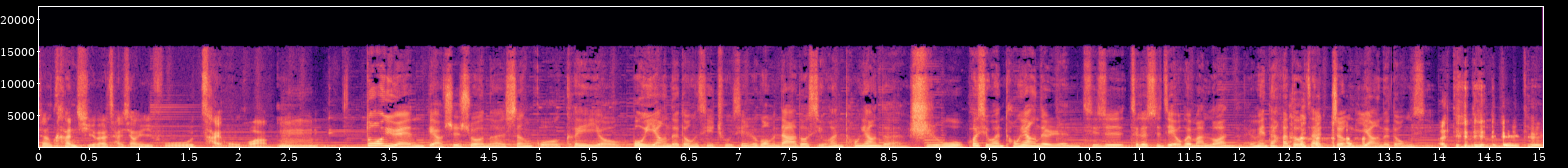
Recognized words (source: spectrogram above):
这样看起来才像一幅彩虹画。嗯。多元表示说呢，生活可以有不一样的东西出现。如果我们大家都喜欢同样的食物，或喜欢同样的人，其实这个世界也会蛮乱的，因为大家都在争一样的东西。啊，对对对对，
